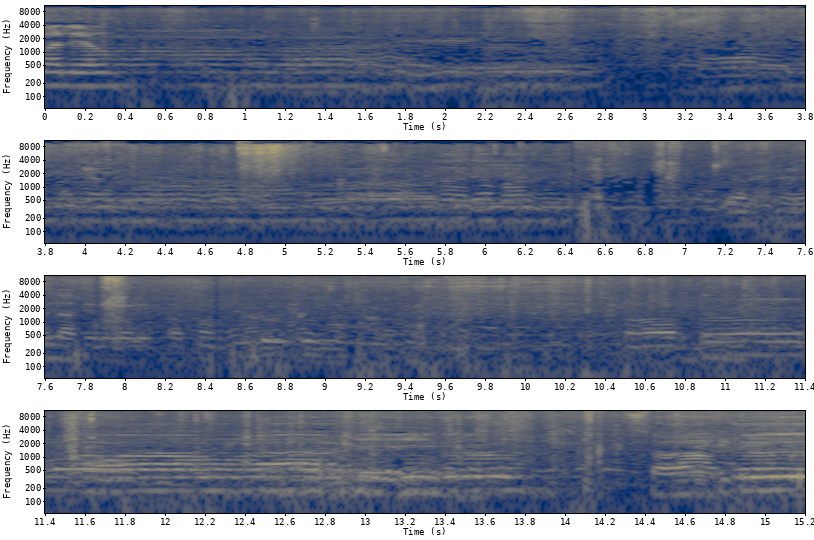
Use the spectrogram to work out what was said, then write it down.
ਸਰੂਪਾ ਲਿਆਓ ਵਾਹਿਗੁਰੂ ਸਤਨਾਮ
